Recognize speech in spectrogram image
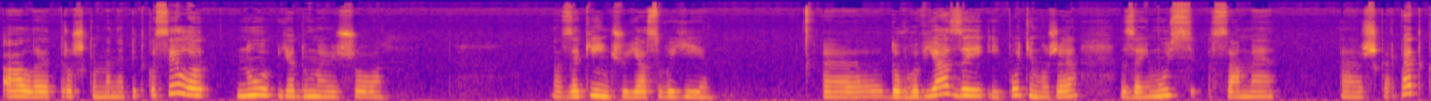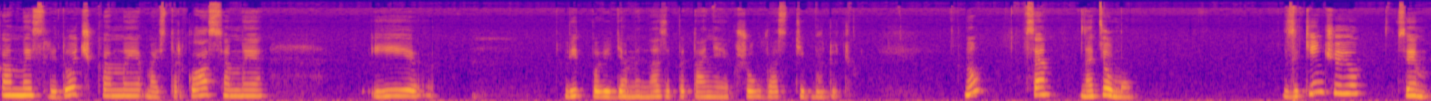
але трошки мене підкосило. Ну, я думаю, що закінчу я свої е, довгов'язи і потім уже займусь саме е, шкарпетками, слідочками, майстер-класами і відповідями на запитання, якщо у вас ті будуть. Ну, все, на цьому закінчую. Всім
